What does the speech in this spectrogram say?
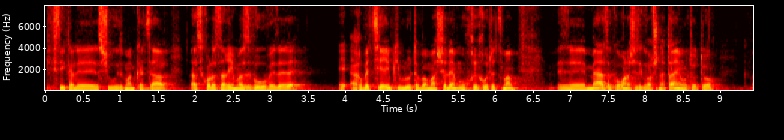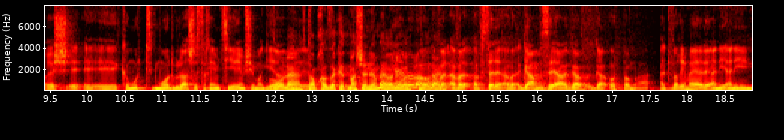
הפסיקה לאיזשהו זמן קצר, ואז כל הזרים עזבו וזה, אה, הרבה צעירים קיבלו את הבמה שלהם, הוכיחו את עצמם, ומאז הקורונה, שזה כבר שנתיים אוטוטו, יש אה, אה, אה, כמות מאוד גדולה של שחקנים צעירים שמגיעה. מעולה, אז אתה מחזק את מה שאני אומר, אני כן, אומר, לא, תנו לא, להם. אבל, בסדר, אבל גם זה, אגב, עוד פעם, הדברים האלה, אני, אני,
